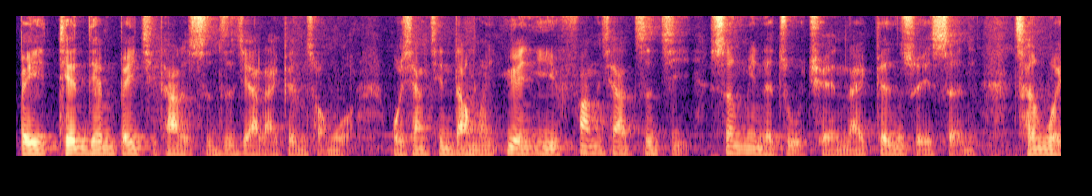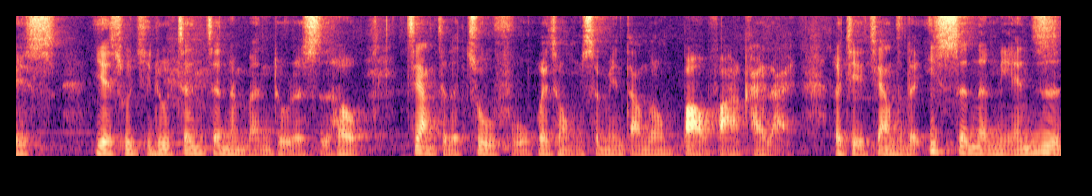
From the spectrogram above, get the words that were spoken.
背天天背起他的十字架来跟从我，我相信当我们愿意放下自己生命的主权来跟随神，成为耶稣基督真正的门徒的时候，这样子的祝福会从我们生命当中爆发开来，而且这样子的一生的年日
